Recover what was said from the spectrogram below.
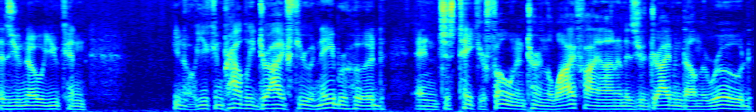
as you know, you can, you know, you can probably drive through a neighborhood and just take your phone and turn the Wi-Fi on, and as you're driving down the road,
